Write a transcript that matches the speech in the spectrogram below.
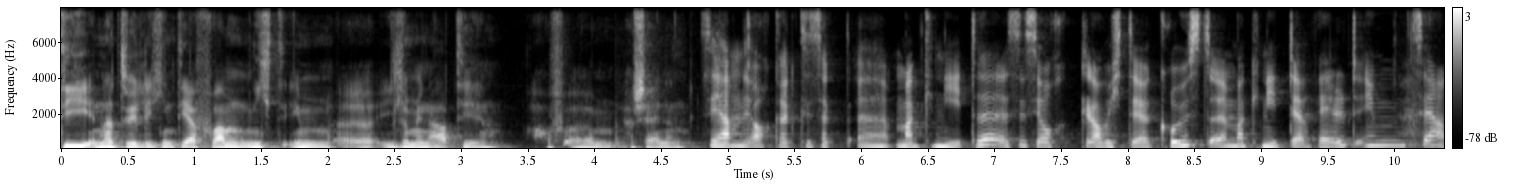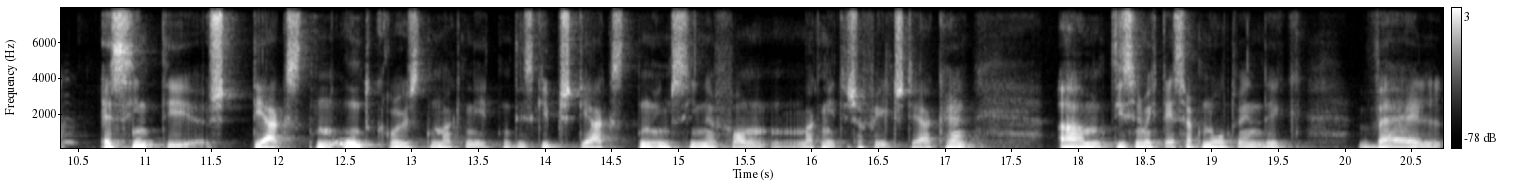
die natürlich in der Form nicht im äh, Illuminati auf, ähm, erscheinen. Sie haben ja auch gerade gesagt, äh, Magnete. Es ist ja auch, glaube ich, der größte Magnet der Welt im CERN. Es sind die stärksten und größten Magneten, die es gibt. Stärksten im Sinne von magnetischer Feldstärke. Ähm, die sind nämlich deshalb notwendig, weil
